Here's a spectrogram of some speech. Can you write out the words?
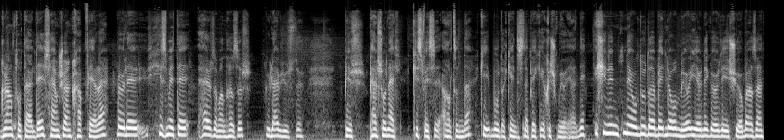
Grand Hotel'de Saint Jean Cap Ferrat böyle hizmete her zaman hazır, güler yüzlü bir personel kisvesi altında ki bu da kendisine pek yakışmıyor yani. İşinin ne olduğu da belli olmuyor. Yerine göre değişiyor. Bazen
